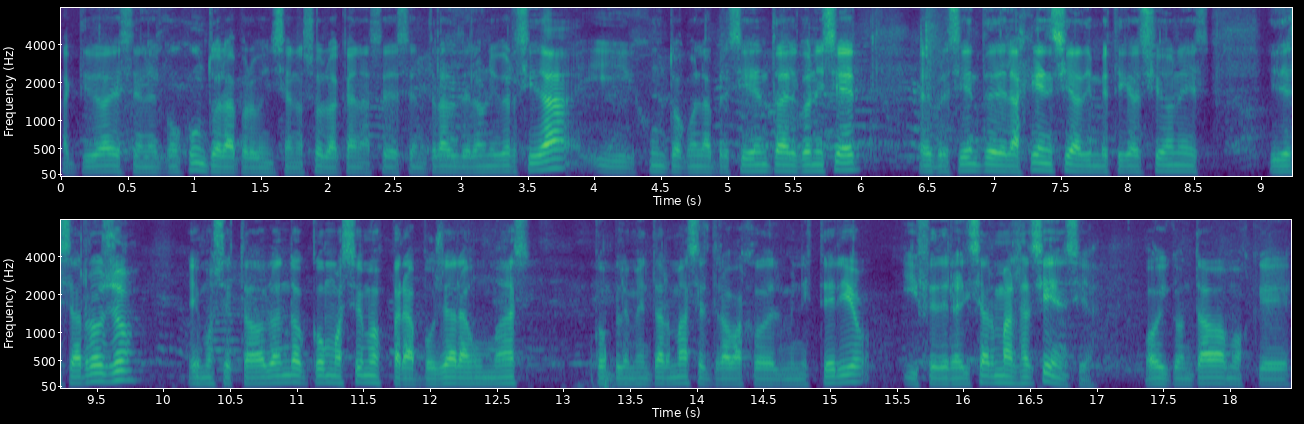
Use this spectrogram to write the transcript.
actividades en el conjunto de la provincia, no solo acá en la sede central de la universidad y junto con la presidenta del CONICET, el presidente de la Agencia de Investigaciones y Desarrollo, hemos estado hablando cómo hacemos para apoyar aún más complementar más el trabajo del Ministerio y federalizar más la ciencia. Hoy contábamos que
